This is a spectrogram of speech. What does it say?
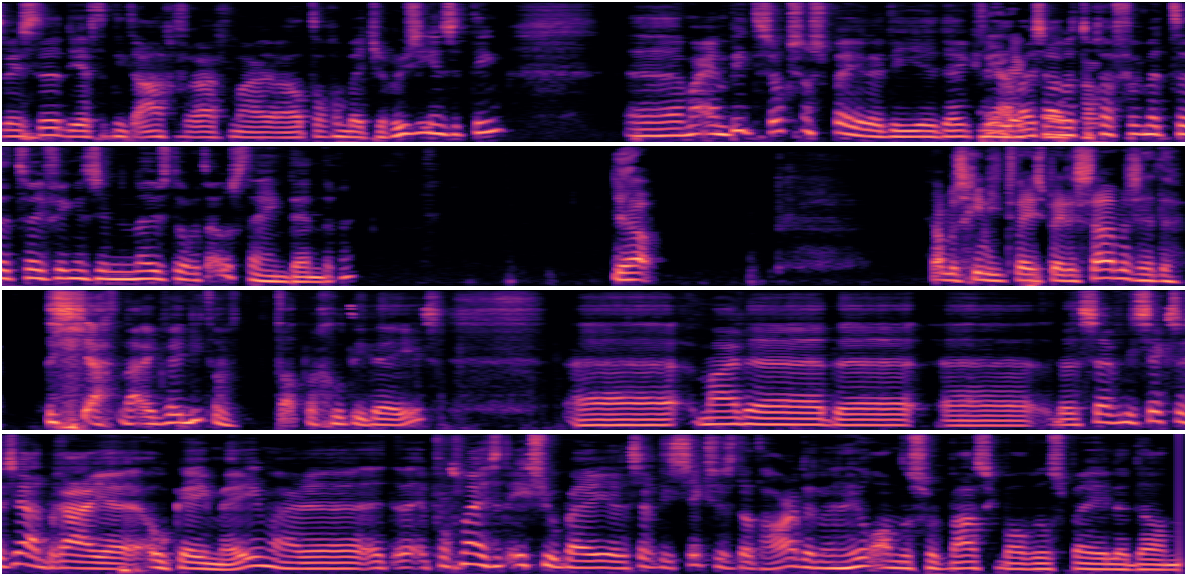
tenminste, die heeft het niet aangevraagd, maar had toch een beetje ruzie in zijn team. Uh, maar Embiid is ook zo'n speler die denkt van ja, wij zouden toch even met twee vingers in de neus door het oosten heen denderen. Ja. Ja, misschien die twee spelers samenzetten. Ja, nou ik weet niet of dat een goed idee is. Uh, maar de, de, uh, de 76ers ja, draaien oké mee. Maar uh, het, volgens mij is het issue bij de 76ers dat Harden een heel ander soort basketbal wil spelen dan,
